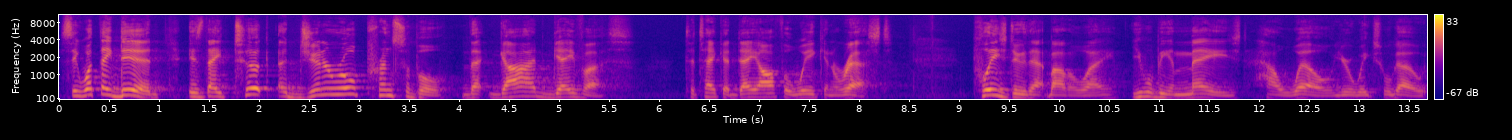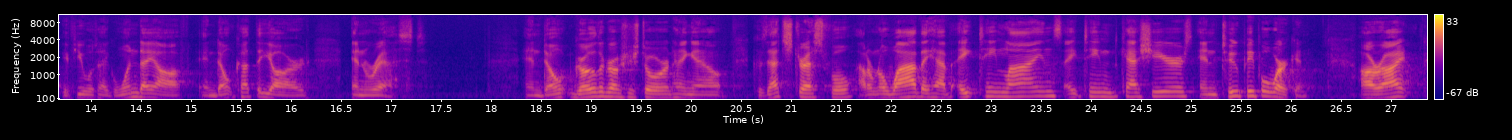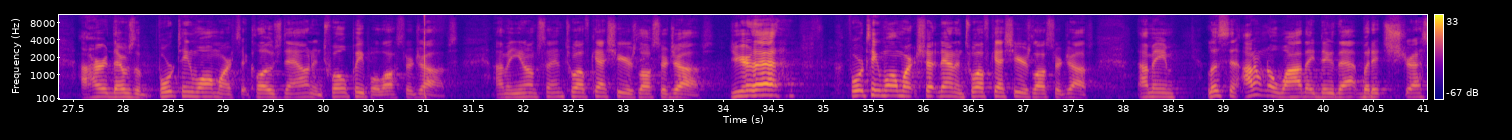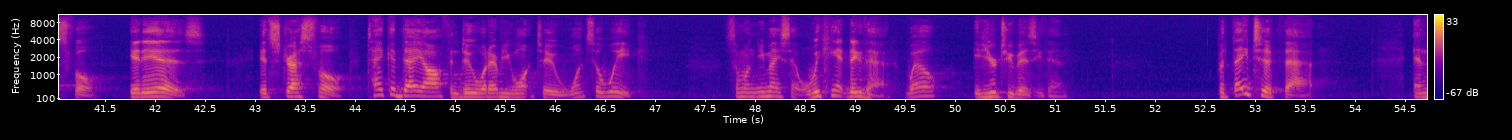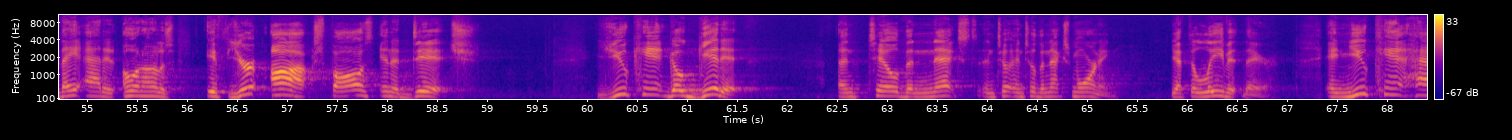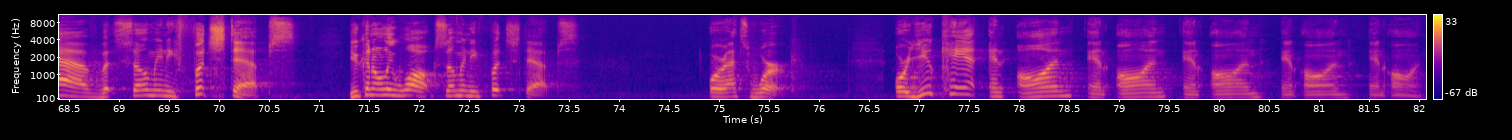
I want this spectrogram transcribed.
See, what they did is they took a general principle that God gave us to take a day off a week and rest. Please do that, by the way. You will be amazed how well your weeks will go if you will take one day off and don't cut the yard and rest. And don't go to the grocery store and hang out because that's stressful. I don't know why they have 18 lines, 18 cashiers, and two people working. All right? I heard there was a 14 Walmarts that closed down and 12 people lost their jobs. I mean, you know what I'm saying? 12 cashiers lost their jobs. You hear that? 14 Walmarts shut down and 12 cashiers lost their jobs. I mean, Listen, I don't know why they do that, but it's stressful. It is. It's stressful. Take a day off and do whatever you want to once a week. Someone, you may say, well, we can't do that. Well, if you're too busy then. But they took that and they added, oh, no, listen, if your ox falls in a ditch, you can't go get it until the next until, until the next morning. You have to leave it there. And you can't have but so many footsteps. You can only walk so many footsteps, or that's work. Or you can't, and on and on and on and on and on.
